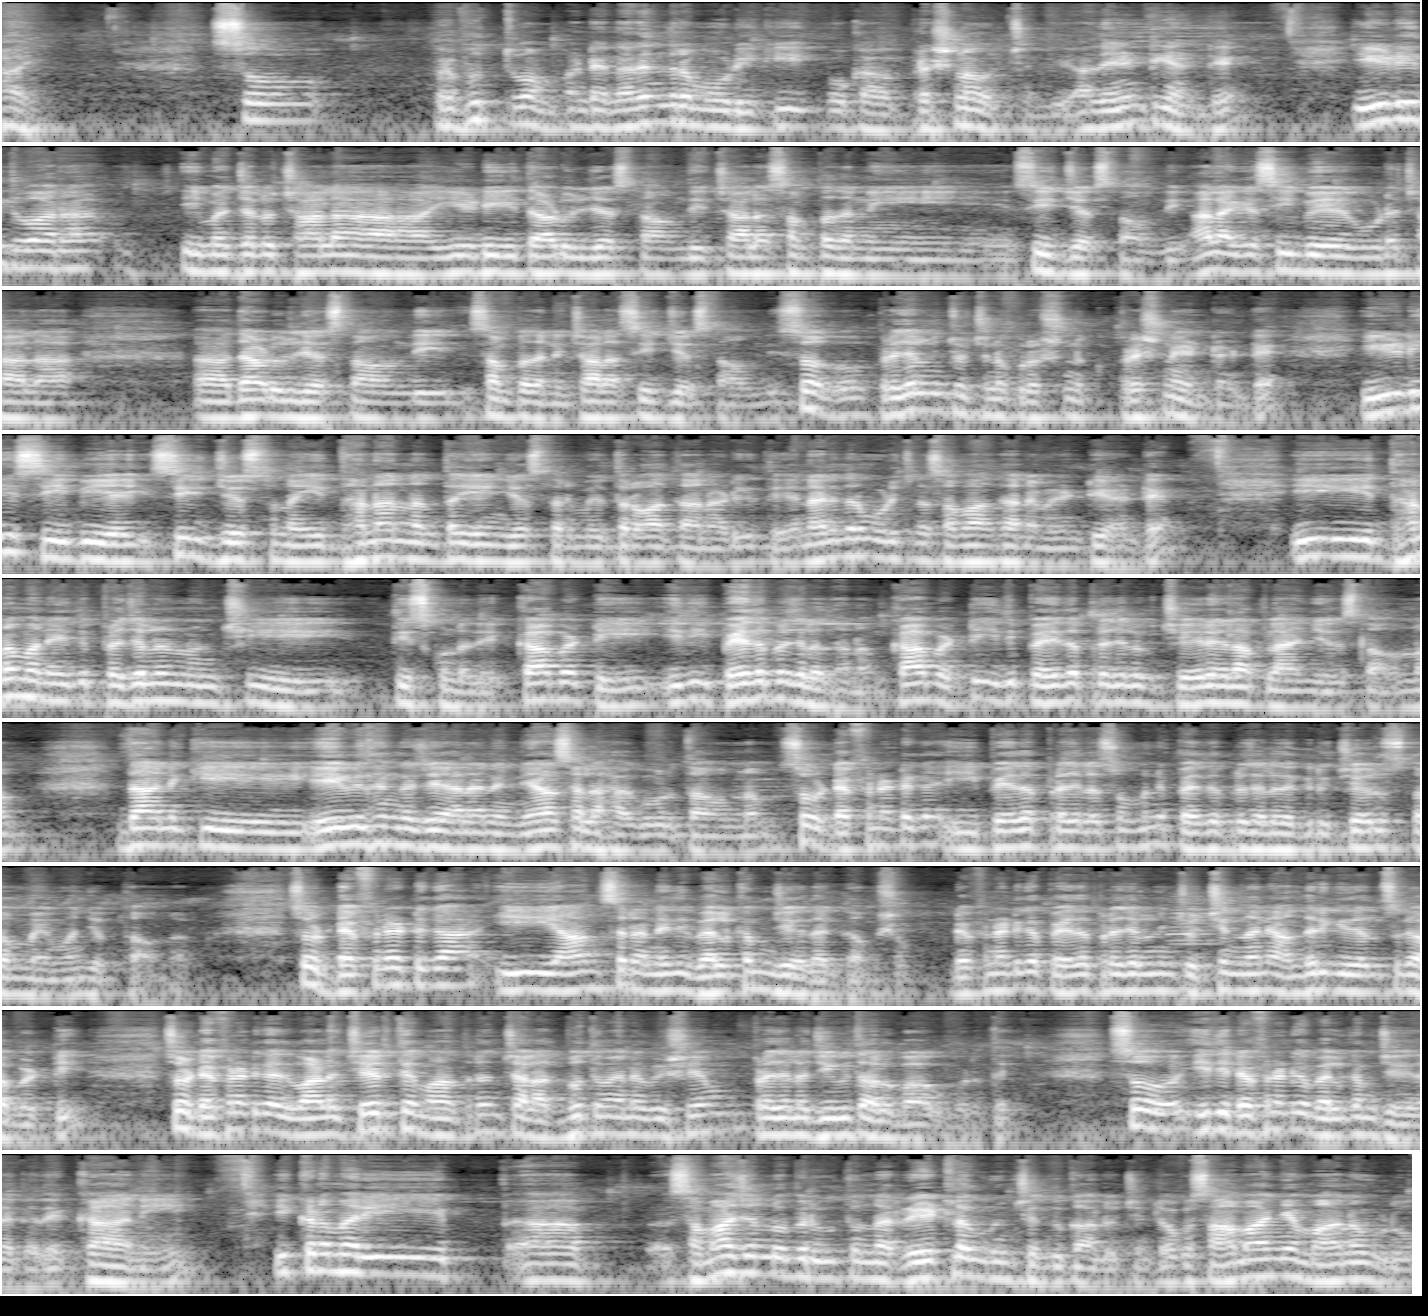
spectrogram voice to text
Hi. So ప్రభుత్వం అంటే నరేంద్ర మోడీకి ఒక ప్రశ్న వచ్చింది. అదేంటి అంటే ఈడీ ద్వారా ఈ మధ్యలో చాలా ఈడీ దాడులు చేస్తూ ఉంది చాలా సంపదని సీజ్ చేస్తూ ఉంది. అలాగే సిబిఐ కూడా చాలా దాడులు చేస్తూ ఉంది సంపదని చాలా సీజ్ చేస్తూ ఉంది. సో ప్రజల నుంచి వచ్చిన ప్రశ్న ప్రశ్న ఏంటంటే ఈడీ సిబిఐ సీజ్ చేస్తున్న ఈ ధనాన్నంతా ఏం చేస్తారు మీరు తర్వాత అని అడిగితే నరేంద్ర మోడీ ఇచ్చిన సమాధానం ఏంటి అంటే ఈ ధనం అనేది ప్రజల నుంచి తీసుకున్నది. కాబట్టి ఇది పేద ప్రజల ధనం. కాబట్టి ఇది పేద ప్రజలకు చేరేలా ప్లాన్ చేస్తూ ఉన్నాం. దానికి ఏ విధంగా చేయాలనే న్యాయ సలహా ఉన్నాం. సో డెఫినెట్గా ఈ పేద ప్రజల సొమ్ముని పేద ప్రజల దగ్గరికి చేరుస్తాం మేము అని చెప్తా ఉన్నారు. సో డెఫినెట్గా ఈ ఆన్సర్ అనేది వెల్కమ్ చేయదగ్గ అంశం. డెఫినెట్గా పేద ప్రజల నుంచి వచ్చిందని అందరికీ తెలుసు కాబట్టి. సో డెఫినెట్గా అది వాళ్ళు చేరితే మాత్రం చాలా అద్భుతమైన విషయం ప్రజల జీవితాలు బాగుపడతాయి. సో ఇది డెఫినెట్గా వెల్కమ్ చేయదగ్గదే. కానీ ఇక్కడ మరి సమాజంలో పెరుగుతున్న రేట్ల గురించి ఎందుకు ఆలోచించాలి ఒక సామాన్య మానవుడు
